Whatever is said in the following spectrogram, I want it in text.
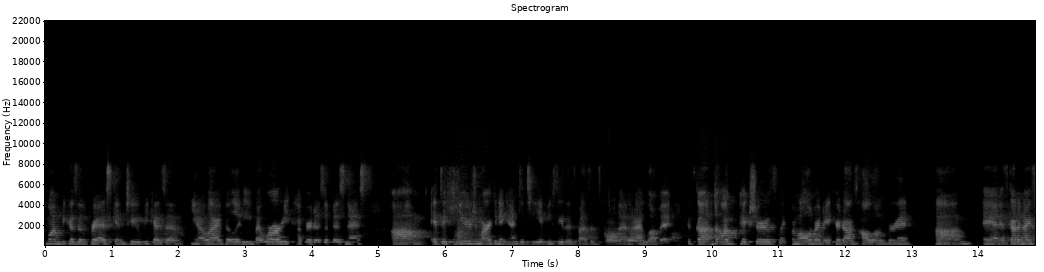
One because of risk and two because of you know liability but we're already covered as a business. Um, it's a huge marketing entity. If you see this bus it's golden. I love it. It's got dog pictures like from all of our daycare dogs all over it um, and it's got a nice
